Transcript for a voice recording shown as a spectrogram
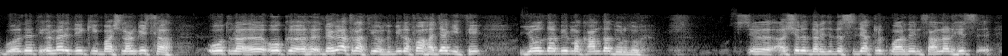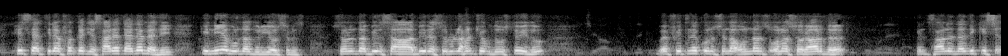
Bu Hazreti Ömer dedi ki başlangıçta otla, ok deve atlatıyordu. Bir defa haca gitti. Yolda bir makamda durdu. Aşırı derecede sıcaklık vardı. İnsanlar his, hissettiler fakat cesaret edemedi ki niye burada duruyorsunuz? Sonunda bir sahabi Resulullah'ın çok dostuydu. Ve fitne konusunda ondan ona sorardı. İnsanlar dedi ki siz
